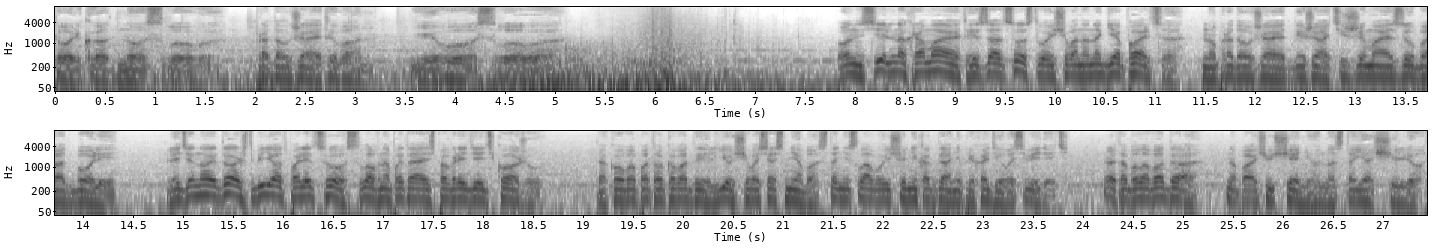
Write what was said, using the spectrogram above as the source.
«Только одно слово», – продолжает Иван. «Его слово». Он сильно хромает из-за отсутствующего на ноге пальца, но продолжает бежать, сжимая зубы от боли. Ледяной дождь бьет по лицу, словно пытаясь повредить кожу. Такого потока воды, льющегося с неба, Станиславу еще никогда не приходилось видеть. Это была вода, но по ощущению настоящий лед.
